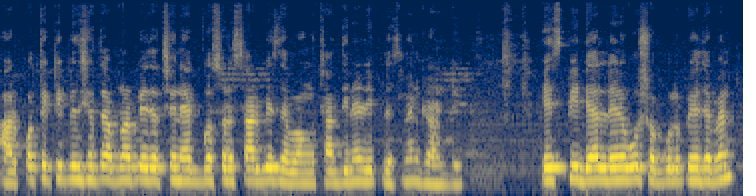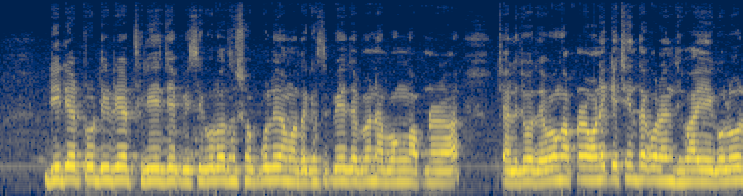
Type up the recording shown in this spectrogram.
আর প্রত্যেকটি পিসির সাথে আপনারা পেয়ে যাচ্ছেন এক বছরের সার্ভিস এবং চার দিনের replacement guarantee HP Dell Lenovo সবগুলো পেয়ে যাবেন। ডিডিআর টু ডিডিআর থ্রি যে পিসিগুলো আছে সবগুলোই আমাদের কাছে পেয়ে যাবেন এবং আপনারা চালিয়ে যাবেন এবং আপনারা অনেকে চিন্তা করেন যে ভাই এগুলোর,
